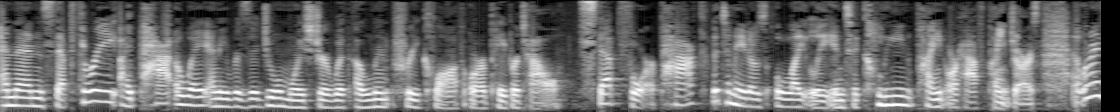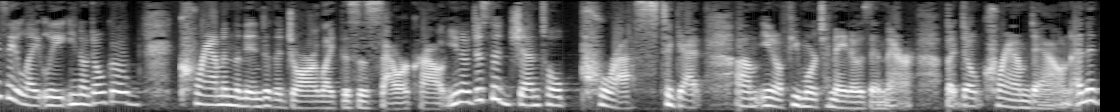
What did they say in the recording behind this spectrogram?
and then step three, I pat away any residual moisture with a lint-free cloth or a paper towel. Step four, pack the tomatoes lightly into clean pint or half pint jars. And when I say lightly, you know, don't go cramming them into the jar like this is sauerkraut. You know, just a gentle press to get, um, you know, a few more tomatoes in there, but don't cram down. And then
